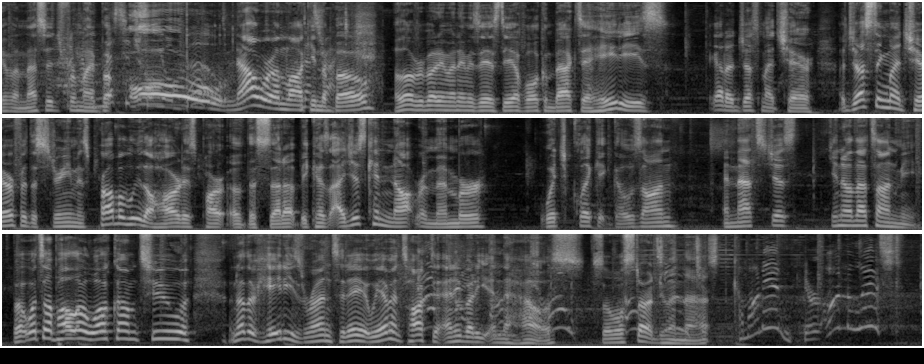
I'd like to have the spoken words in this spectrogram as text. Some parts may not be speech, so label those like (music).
You have a message from my bow. message for your Oh, bow. now we're unlocking That's the right. bow. Hello, everybody. My name is ASDF. Welcome back to Hades. I gotta adjust my chair. Adjusting my chair for the stream is probably the hardest part of the setup because I just cannot remember which click it goes on. And that's just, you know, that's on me. But what's up, Hollow? Welcome to another Hades run today. We haven't talked to anybody in the house, so we'll start doing that. Just come on in. You're on.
